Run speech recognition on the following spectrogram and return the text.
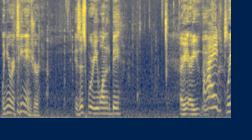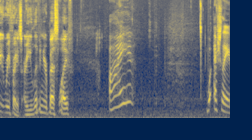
when you were a teenager, is this where you wanted to be? Are you? Are you? I- re- rephrase. Are you living your best life? I well, actually,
